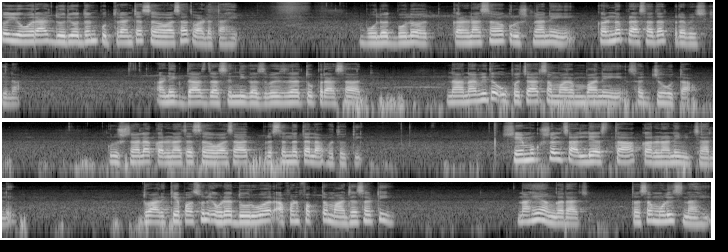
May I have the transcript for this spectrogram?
तो युवराज दुर्योधन पुत्रांच्या सहवासात वाढत आहे. बोलत बोलत कर्णासह कृष्णाने कर्णप्रासादात प्रवेश केला. अनेक दासदासींनी गजबजलेला तो प्रासाद नानाविध उपचार समारंभाने सज्ज होता. कृष्णाला कर्णाच्या सहवासात प्रसन्नता लाभत होती. शेमुक्षल चालले असता कर्णाने विचारले द्वारकेपासून एवढ्या दूरवर आपण फक्त माझ्यासाठी? नाही अंगराज. तसं मुळीच नाही.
